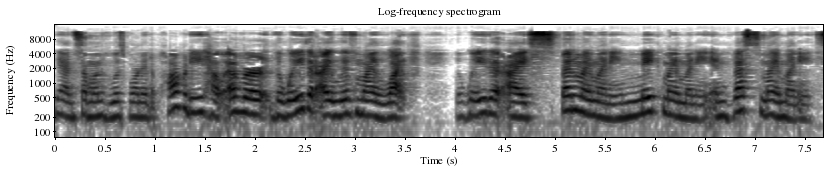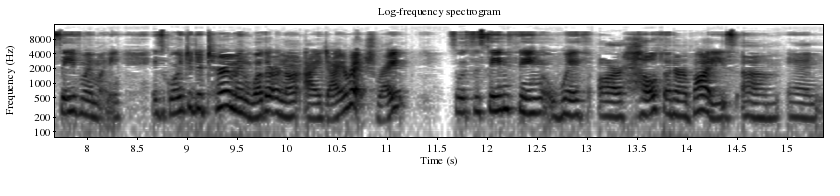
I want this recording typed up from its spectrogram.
than someone who was born into poverty. However, the way that I live my life, the way that I spend my money, make my money, invest my money, save my money, is going to determine whether or not I die rich, right? So it's the same thing with our health and our bodies um, and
